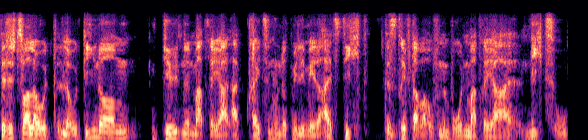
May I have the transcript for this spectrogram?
Das ist zwar laut, laut DIN-Norm gilt ein Material ab 1300 Millimeter als dicht. Das trifft aber auf einem Bodenmaterial nicht zu,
